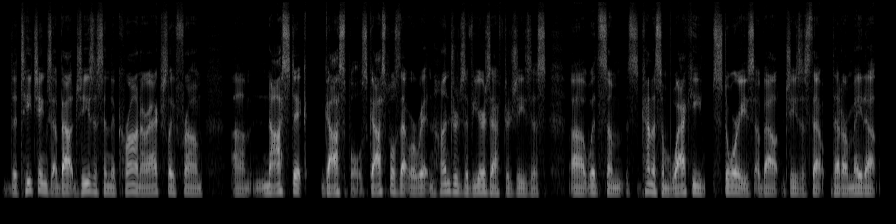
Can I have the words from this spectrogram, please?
the teachings about Jesus in the Quran are actually from um, Gnostic gospels, gospels that were written hundreds of years after Jesus, uh, with some kind of some wacky stories about Jesus that that are made up.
